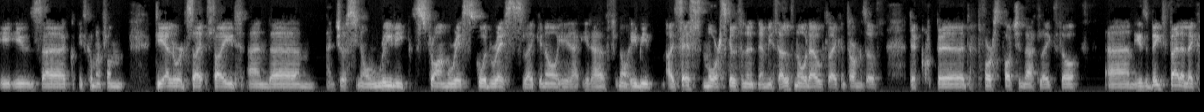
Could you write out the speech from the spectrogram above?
he, he was uh, he's coming from the Elward side, and um, and just you know really strong wrists, good wrists. Like you know, he, would have you know he'd be I'd say more skillful than, myself, no doubt. Like in terms of the the, the first touch in that, like so. Um, he was a big fella, like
